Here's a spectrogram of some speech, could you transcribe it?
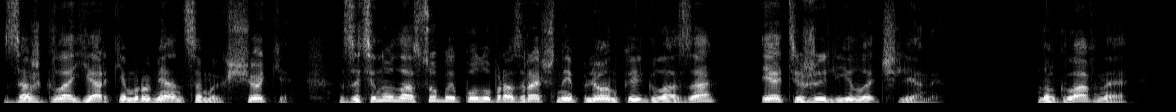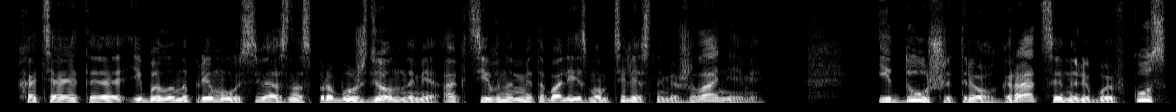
зажгла ярким румянцем их щеки, затянула особой полупрозрачной пленкой глаза и отяжелила члены. Но главное, хотя это и было напрямую связано с пробужденными активным метаболизмом телесными желаниями, и души трех граций на любой вкус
